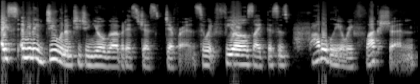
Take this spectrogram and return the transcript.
I, I mean, I do when I'm teaching yoga, but it's just different. So it feels like this is probably a reflection.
